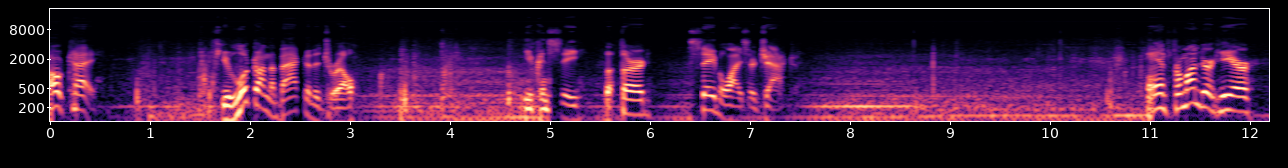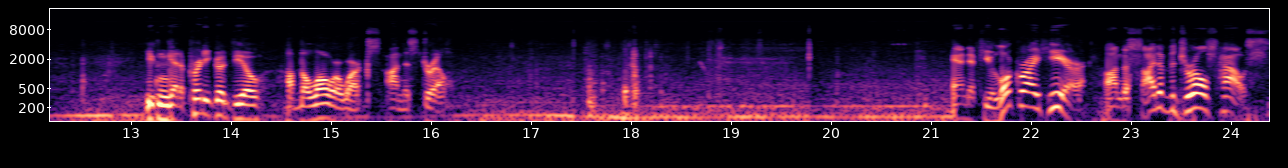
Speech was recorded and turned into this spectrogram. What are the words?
Okay, if you look on the back of the drill, you can see the third stabilizer jack. And from under here, you can get a pretty good view of the lower works on this drill. And if you look right here, on the side of the drill's house,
